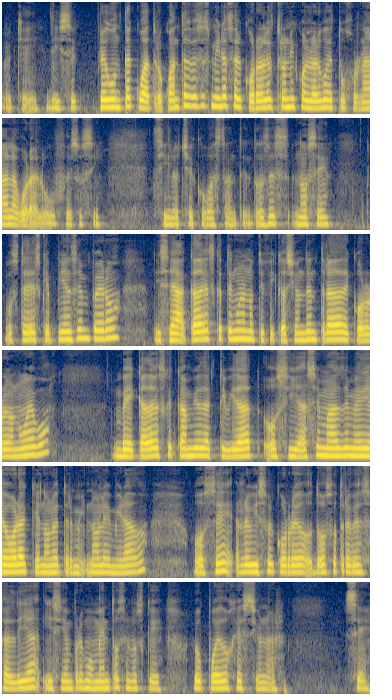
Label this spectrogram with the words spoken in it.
Ok, dice, Pregunta 4. ¿Cuántas veces miras el correo electrónico a lo largo de tu jornada laboral? Uf, eso sí, sí lo checo bastante. Entonces, no sé ustedes qué piensen, pero dice A, cada vez que tengo una notificación de entrada de correo nuevo, B, cada vez que cambio de actividad o si hace más de media hora que no lo he, no lo he mirado, o C, reviso el correo dos o tres veces al día y siempre momentos en los que lo puedo gestionar. C,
